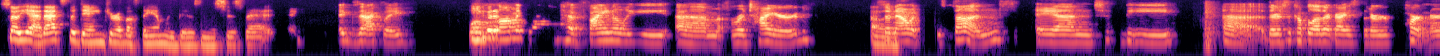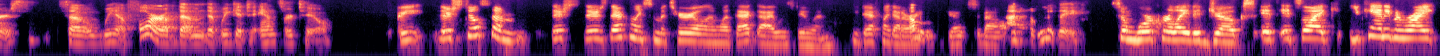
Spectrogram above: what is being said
So yeah, that's the danger of a family business is that Exactly. Well, gotta- mom and dad have finally um, retired, Oh, so yeah. now it's the sons, and the uh, there's a couple other guys that are partners. So we have four of them that we get to answer to. Are you, there's still some there's there's definitely some material in what that guy was doing. You definitely got to write Oh. jokes about Absolutely. some work related jokes. It, it's like you can't even write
